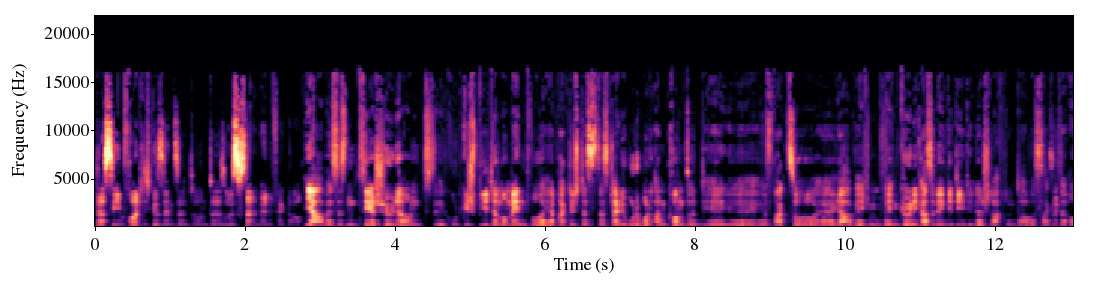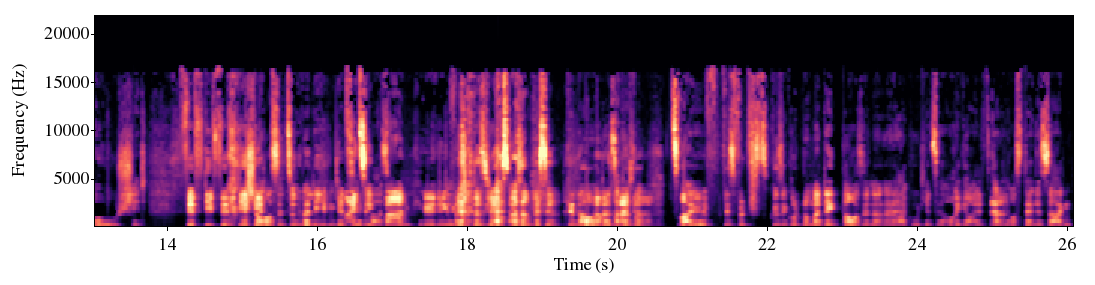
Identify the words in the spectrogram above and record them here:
dass sie ihm freundlich gesinnt sind. Und äh, so ist es dann im Endeffekt auch. Ja, aber es ist ein sehr schöner und äh, gut gespielter Moment, wo er praktisch das, das kleine Ruderboot ankommt und er, äh, er fragt so, äh, ja, welchem, welchen König hast du denn gedient in der Schlacht? Und Davos sagt, er, oh shit. 50-50 Chance zu überleben Dem jetzt einzigen hier quasi. wahren König. Versucht er sich erstmal so ein bisschen. Genau, und dann hat er so zwei bis fünf Sekunden nochmal Denkpause und dann, naja gut, jetzt auch egal. Jetzt kann ja. ich auch Stannis sagen.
